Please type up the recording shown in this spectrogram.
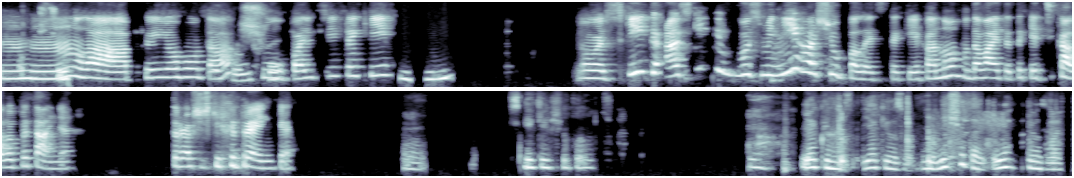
Угу. Лапки його, так, Щупальці. такі. Ось скільки, а скільки в восьминіга щупалець таких? А ну, давайте таке цікаве питання. Трошечки хитреньке. Скільки ще палець? Як він як його звати? Ну, не считай, як його звати?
